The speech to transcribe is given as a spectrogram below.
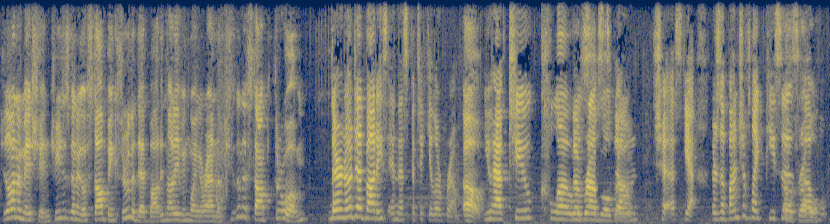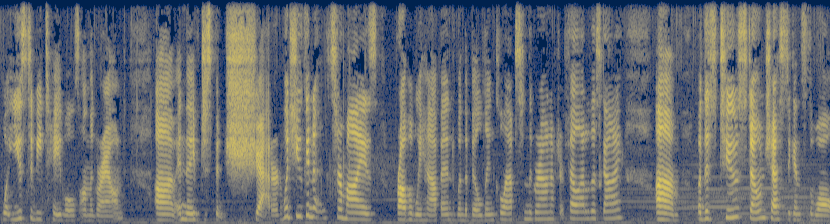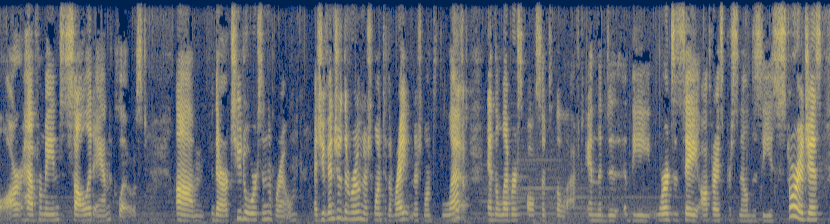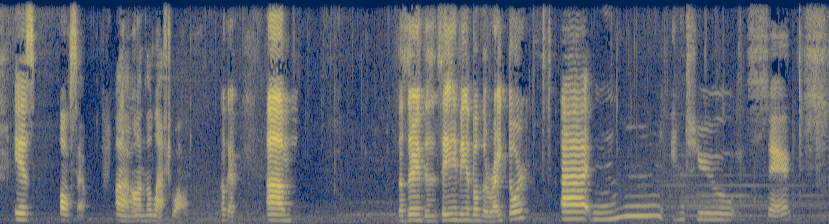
she's on a mission. She's just gonna go stomping through the dead bodies, not even going around them. She's gonna stomp through them. There are no dead bodies in this particular room. Oh, You have two closed The rubble, stone chests. Yeah, there's a bunch of like Oh, pieces it's rubble. of what used to be tables on the ground, um, and they've just been shattered, which you can surmise probably happened when the building collapsed in the ground after it fell out of the sky. Um, but the two stone chests against the wall are have remained solid and closed. Um, there are two doors in the room. As you've entered the room, there's one to the right and there's one to the left, and the lever's also to the left. And the the words that say authorized personnel disease storages is also uh, On the on the left wall. okay. Um, does there does it say anything above the right door? Uh, into six.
